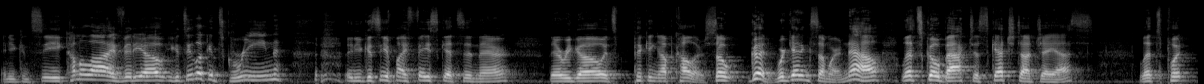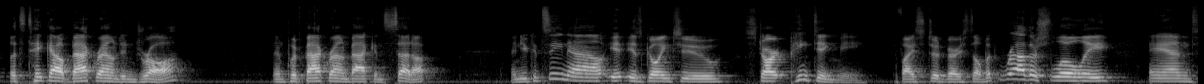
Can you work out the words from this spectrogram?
and you can see, come alive video. You can see, look, it's green. and you can see if my face gets in there. There we go, it's picking up colors. So good, we're getting somewhere. Now, let's go back to sketch.js. Let's put, let's take out background in draw and put background back in setup. And you can see now it is going to start painting me if I stood very still, but rather slowly and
